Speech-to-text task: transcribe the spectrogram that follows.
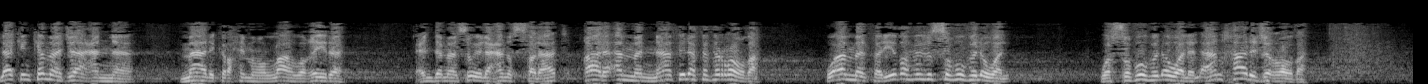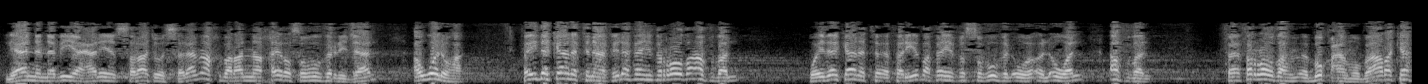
لكن كما جاء عن مالك رحمه الله وغيره عندما سئل عن الصلاة قال أما النافلة ففي الروضة وأما الفريضة ففي الصفوف الأول والصفوف الأول الآن خارج الروضة. لأن النبي عليه الصلاة والسلام أخبر أن خير صفوف الرجال أولها. فإذا كانت نافلة فهي في الروضة أفضل. وإذا كانت فريضة فهي في الصفوف الأول أفضل. فالروضة بقعة مباركة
